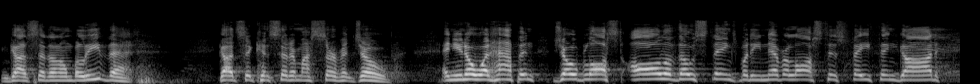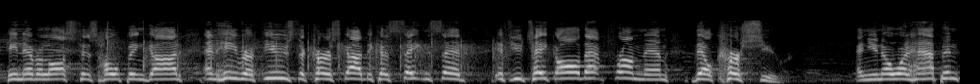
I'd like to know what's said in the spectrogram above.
And God said, I don't believe that. God said, Consider my servant Job. And you know what happened? Job lost all of those things, but he never lost his faith in God. He never lost his hope in God. And he refused to curse God because Satan said, If you take all that from them, they'll curse you. And you know what happened?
